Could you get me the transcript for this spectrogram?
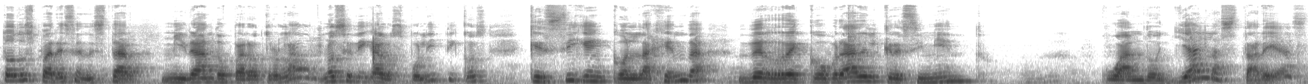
todos parecen estar mirando para otro lado. No se diga a los políticos que siguen con la agenda de recobrar el crecimiento, cuando ya las tareas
